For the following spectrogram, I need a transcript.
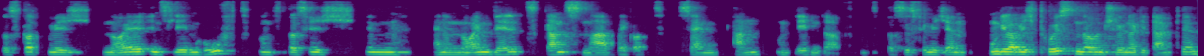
dass Gott mich neu ins Leben ruft und dass ich in einer neuen Welt ganz nah bei Gott sein kann und leben darf. Und das ist für mich ein unglaublich tröstender und schöner Gedanke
